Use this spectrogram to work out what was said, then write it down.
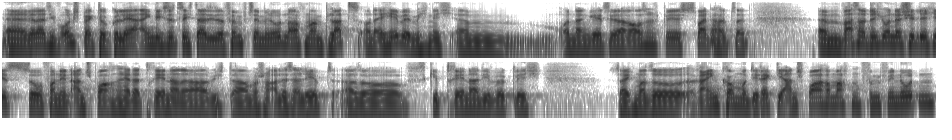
äh, relativ unspektakulär. Eigentlich sitze ich da diese 15 Minuten auf meinem Platz und erhebe mich nicht. Ähm, und dann geht's wieder raus und spiele ich zweite Halbzeit. Ähm, was natürlich unterschiedlich ist, so von den Ansprachen her der Trainer, ne, hab ich, da haben wir schon alles erlebt. Also es gibt Trainer, die wirklich sag ich mal so, reinkommen und direkt die Ansprache machen, fünf Minuten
